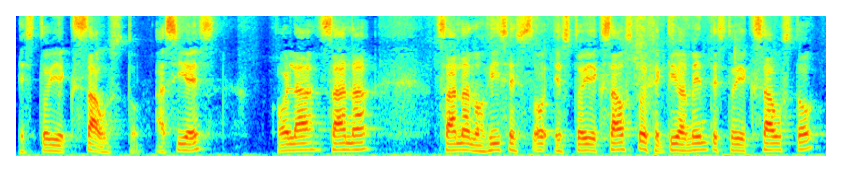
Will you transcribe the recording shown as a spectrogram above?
Estoy exhausto. Así es. Hola, Sana. Sana nos dice estoy exhausto. Efectivamente, estoy exhausto.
